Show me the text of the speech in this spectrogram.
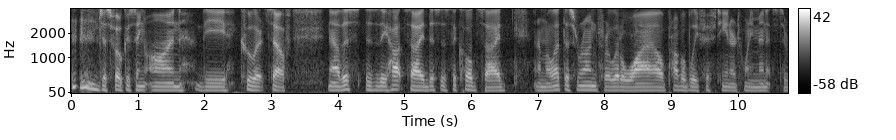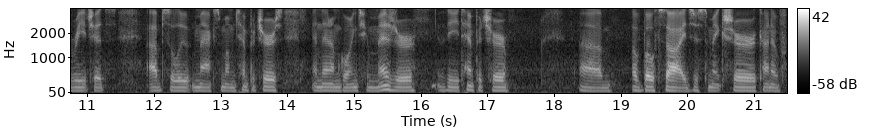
just focusing on the cooler itself. Now this is the hot side, this is the cold side, and I'm going to let this run for a little while, probably 15 or 20 minutes to reach its absolute maximum temperatures, and then I'm going to measure the temperature um, of both sides just to make sure kind of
